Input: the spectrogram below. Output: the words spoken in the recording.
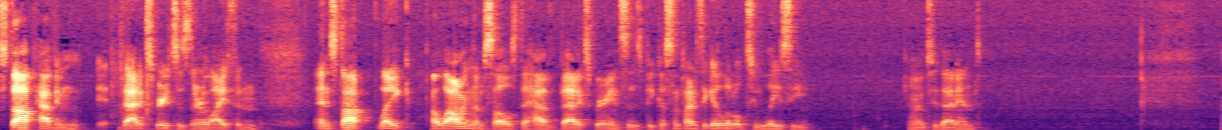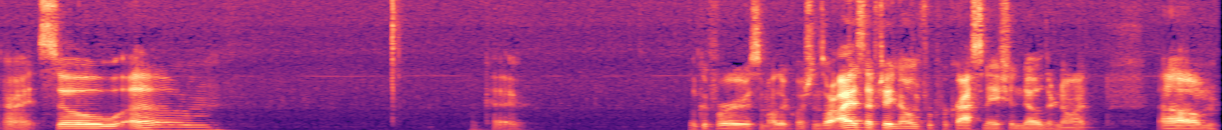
stop having bad experiences in their life and and stop like allowing themselves to have bad experiences because sometimes they get a little too lazy uh, to that end. All right, so um, okay. Looking for some other questions. Are ISFJ known for procrastination? No, they're not. Um,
